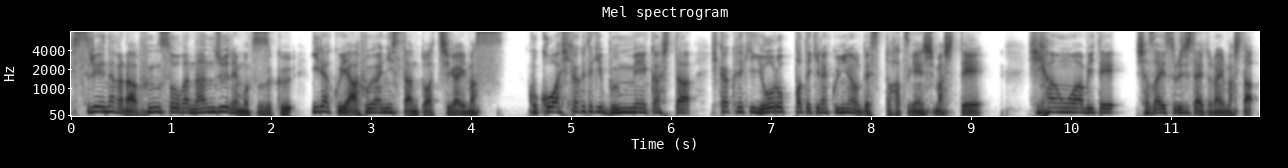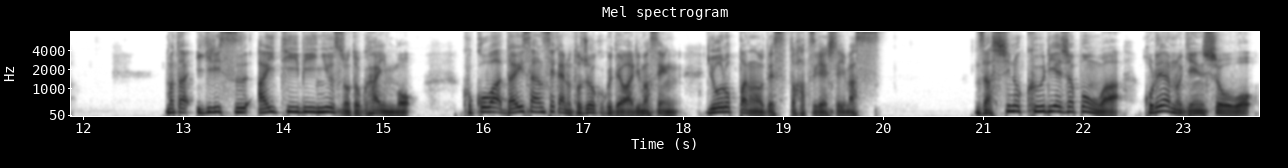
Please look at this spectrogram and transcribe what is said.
失礼ながら紛争が何十年も続くイラクやアフガニスタンとは違います。ここは比較的文明化した比較的ヨーロッパ的な国なのですと発言しまして、批判を浴びて謝罪する事態となりました。また、イギリス ITB ニュースの特派員も、ここは第三世界の途上国ではありません。ヨーロッパなのですと発言しています。雑誌のクーリエジャポンは、これらの現象を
